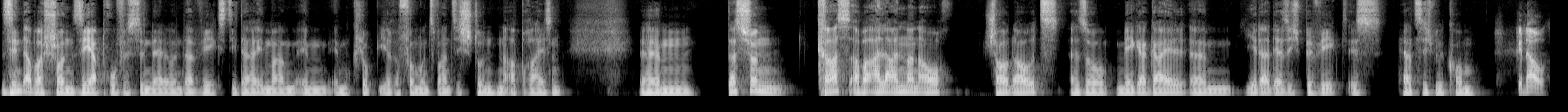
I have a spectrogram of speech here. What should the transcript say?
sind aber schon sehr professionell unterwegs, die da immer im, im Club ihre 25 Stunden abreißen. Ähm, das ist schon krass, aber alle anderen auch Shoutouts, also mega geil. Ähm, jeder, der sich bewegt, ist herzlich willkommen. Genau,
